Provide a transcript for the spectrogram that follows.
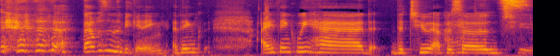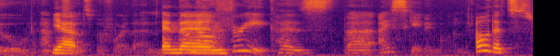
that was in the beginning. I think I think we had the two episodes. two episodes Yep. before then, And oh, no, then- three because the ice skating one. Oh, that's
